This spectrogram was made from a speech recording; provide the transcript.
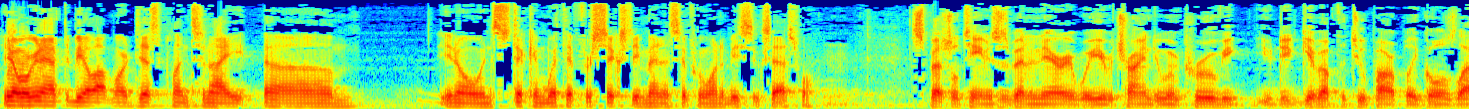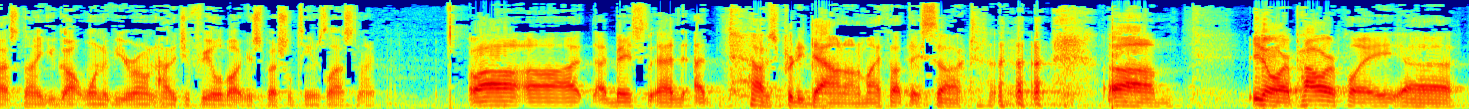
you know we're going to have to be a lot more disciplined tonight. Um, you know, and sticking with it for 60 minutes if we want to be successful. Special teams has been an area where you were trying to improve. You, you, did give up the two power play goals last night. You got one of your own. How did you feel about your special teams last night? Well, uh, I basically had, I, I, was pretty down on them. I thought they sucked. um, you know, our power play. Uh,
